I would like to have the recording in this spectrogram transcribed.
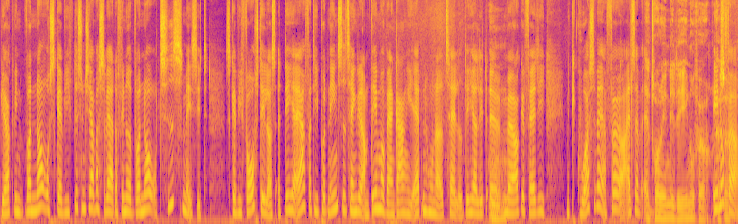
Bjørkvin. Hvornår skal vi, det synes jeg var svært at finde ud af, hvornår tidsmæssigt skal vi forestille os, at det her er? Fordi på den ene side tænkte jeg, om det må være en gang i 1800-tallet, det her lidt øh, mm. mørke, fattige. Men det kunne også være før. Altså, øh, jeg tror egentlig, det er endnu før. Endnu altså, før.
